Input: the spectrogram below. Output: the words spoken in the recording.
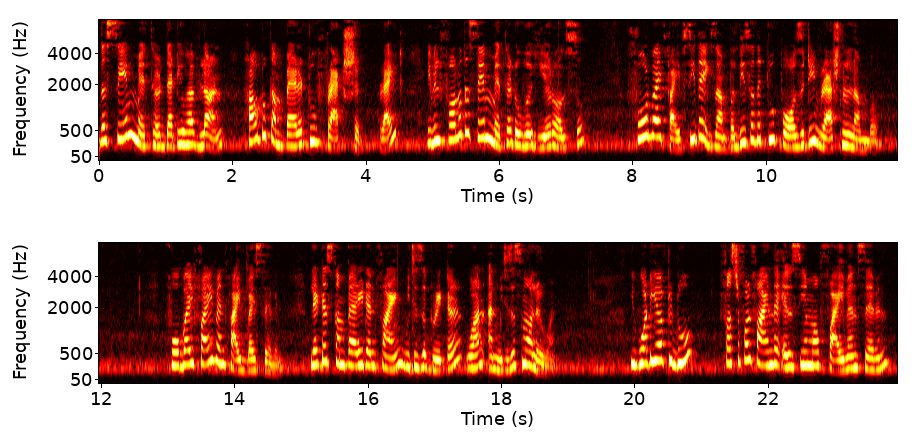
the same method that you have learned how to compare a two fraction, right? You will follow the same method over here also. 4 by 5. See the example. These are the two positive rational number. 4 by 5 and 5 by 7. Let us compare it and find which is a greater one and which is a smaller one. What you have to do? First of all find the LCM of 5 and 7.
